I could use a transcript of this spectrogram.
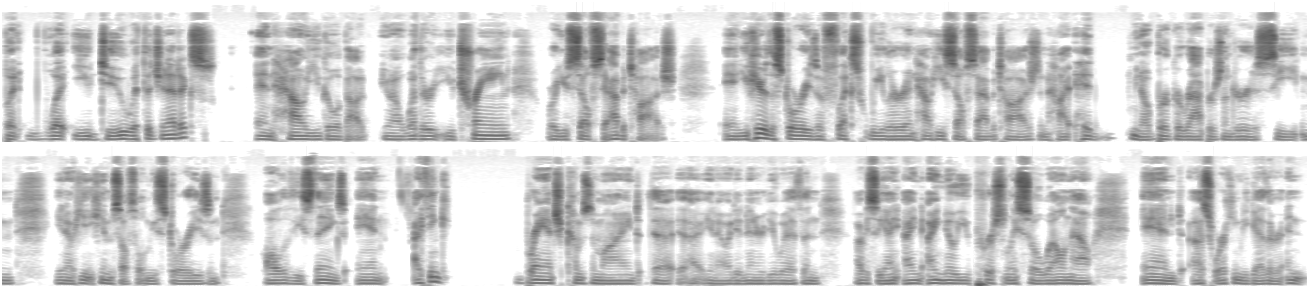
But what you do with the genetics and how you go about, you know, whether you train or you self sabotage. And you hear the stories of Flex Wheeler and how he self sabotaged and hid, you know, burger wrappers under his seat. And, you know, he, he himself told me stories and all of these things. And I think Branch comes to mind that, uh, you know, I did an interview with. And obviously, I, I, I know you personally so well now and us working together. And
